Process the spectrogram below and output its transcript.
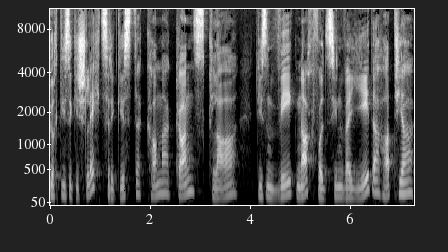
durch diese Geschlechtsregister kann man ganz klar diesen Weg nachvollziehen, weil jeder hat ja,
